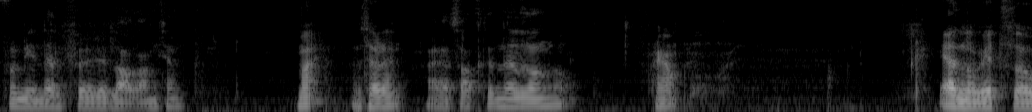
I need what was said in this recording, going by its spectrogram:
for min del før lagene kommer. Nei, Jeg ser den. Har jeg sagt en del ganger nå. Ja. Er det noe vits å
